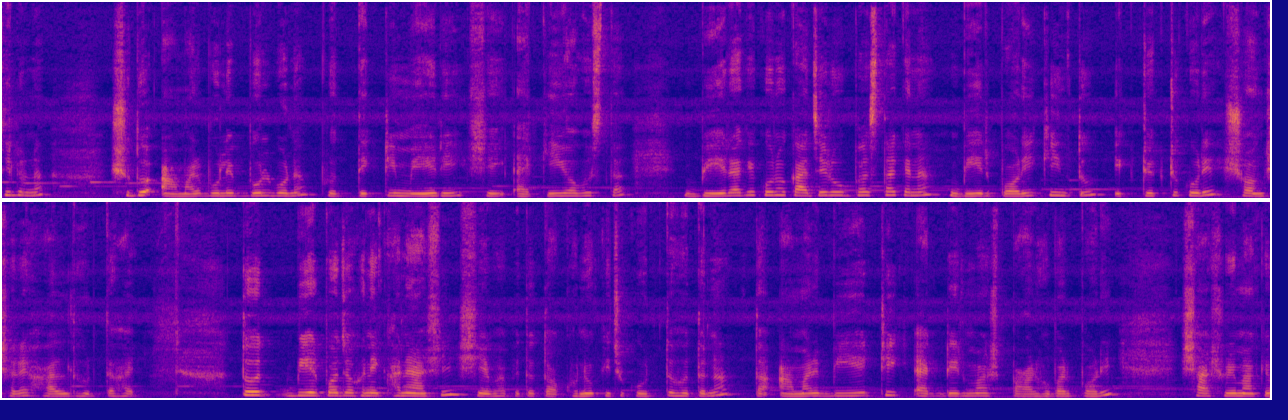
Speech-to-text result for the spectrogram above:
ছিল না। শুধু আমার বলে বলব না, প্রত্যেকটি মেয়েরই সেই একই অবস্থা। বিয়ের আগে কোনো কাজের অভ্যাস থাকে না, বিয়ের পরেই কিন্তু একটু একটু করে সংসারে হাল ধরতে হয়। তো বিয়ের পর যখন এখানে আসি, সেভাবে তো তখনও কিছু করতে হতো না। তো আমার বিয়ে ঠিক এক দেড় মাস পার হবার পরে শাশুড়ি মাকে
